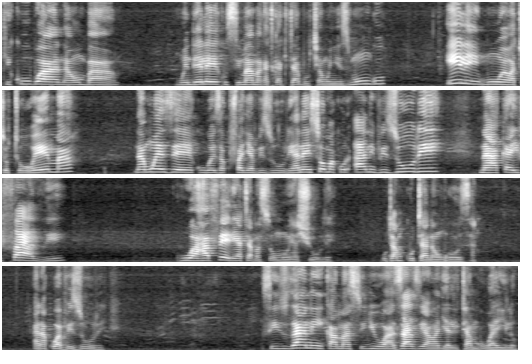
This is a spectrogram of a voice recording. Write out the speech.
kikubwa naomba mwendelee kusimama katika kitabu cha Mwenyezi Mungu ili muwe watoto wema na mweze kuweza kufanya vizuri. Anayesoma Qur'ani vizuri na akahifadhi huwa hafeli hata masomo ya shule, utamkuta anaongoza, anakuwa vizuri. Sidhani kama sijui wazazi hawajalitambua hilo,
